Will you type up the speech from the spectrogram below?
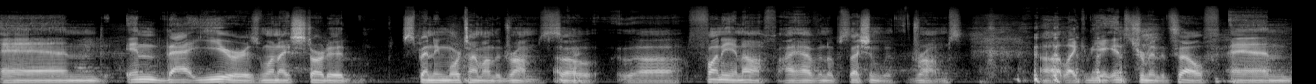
And in that year is when I started spending more time on the drums. So, uh, funny enough, I have an obsession with drums, uh, like the instrument itself. And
